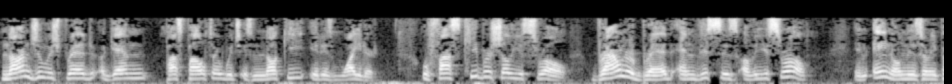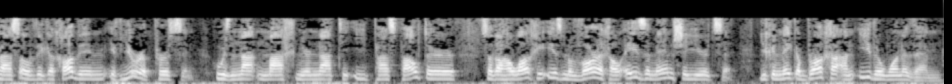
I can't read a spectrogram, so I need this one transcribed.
Non-Jewish bread, again, paspalter, which is naki, it is whiter. Ufas kiber shel Yisrael, browner bread, and this is of a Yisrael. In Eno nizari pas of the gachavim, if you're a person who is not machmir, not to eat paspalter, so the halachi is mavarech al ezemem sheyirtze. You can make a bracha on either one of them.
